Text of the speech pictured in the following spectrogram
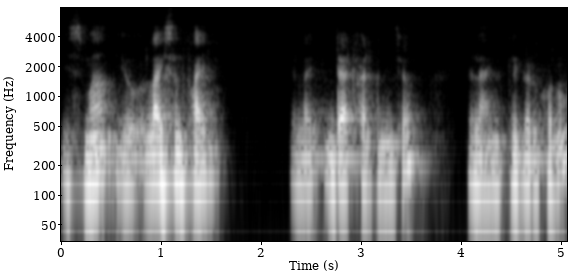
यसमा यो लाइसेन्स फाइल यसलाई ड्याट फाइल भनिन्छ। यसलाई हामी क्लिक गरेर खोलौँ।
